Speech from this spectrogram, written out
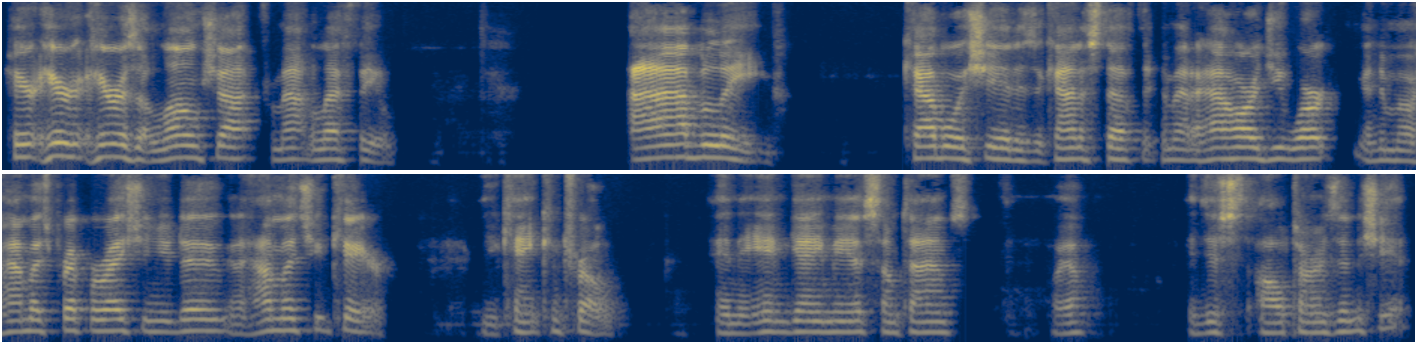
here here here is a long shot from out in left field. I believe cowboy shit is the kind of stuff that no matter how hard you work and no matter how much preparation you do and how much you care, you can't control. And the end game is sometimes, well, it just all turns into shit.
